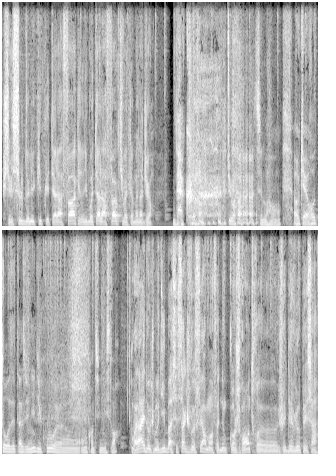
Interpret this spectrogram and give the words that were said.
j'étais le seul de l'équipe qui était à la fac. Ils ont dit, bon, t'es à la fac, tu vas être le manager. D'accord, tu vois. c'est marrant. Ok, retour aux États-Unis, du coup, euh, on, on continue l'histoire. Voilà. Et donc je me dis, bah c'est ça que je veux faire, moi. En fait, donc quand je rentre, euh, je vais développer ça.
